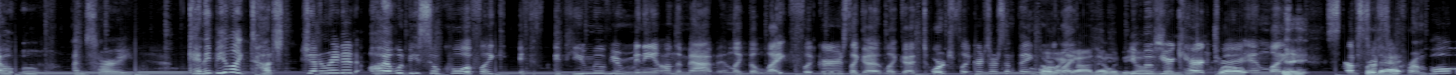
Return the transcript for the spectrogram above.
oh, ooh, I'm sorry. Can it be like touch generated? Oh, it would be so cool if like if if you move your mini on the map and like the light flickers, like a like a torch flickers or something, Oh or my like god, that would be you awesome. move your character Well, and like stuff starts that- to crumble.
